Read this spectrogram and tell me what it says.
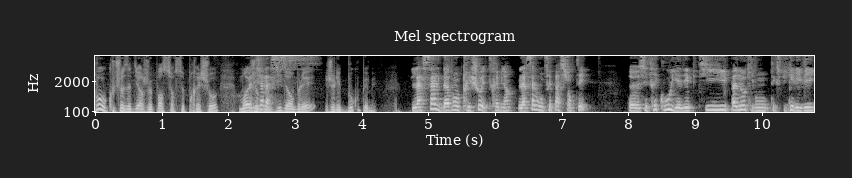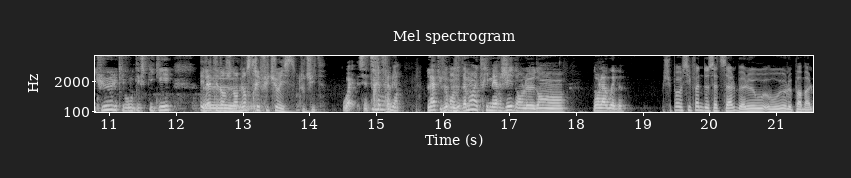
beaucoup de choses à dire, je pense, sur ce pré-show. Moi, je Déjà, vous la le dis d'emblée, je l'ai beaucoup aimé. La salle d'avant le pré-show est très bien. La salle où on te fait patienter, euh, c'est très cool. Il y a des petits panneaux qui vont t'expliquer les véhicules, qui vont t'expliquer. Et là t'es dans Euh, une ambiance très futuriste tout de suite. Ouais, c'est très très bien. Là, tu Je- commences je- vraiment à être immergé dans le dans dans la web. Je suis pas aussi fan de cette salle, mais elle est, oui, elle est pas mal.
